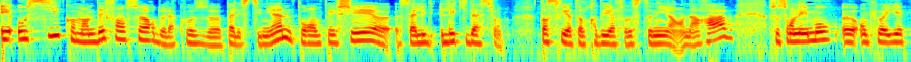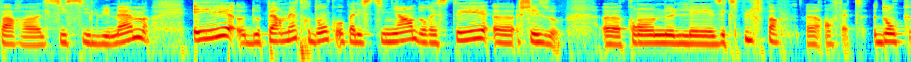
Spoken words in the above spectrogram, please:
et aussi comme un défenseur de la cause palestinienne pour empêcher euh, sa liquidation. Tasfiyat al-Qadiyya al en arabe, ce sont les mots employés par Sisi lui-même, et de permettre donc aux Palestiniens de rester chez eux, qu'on ne les expulse pas en fait. Donc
